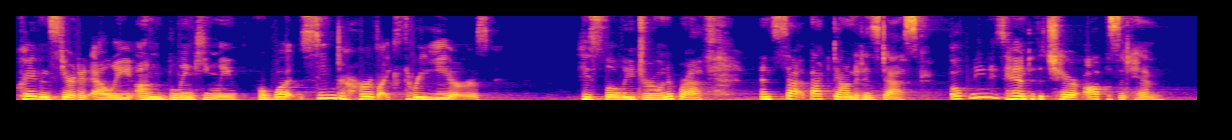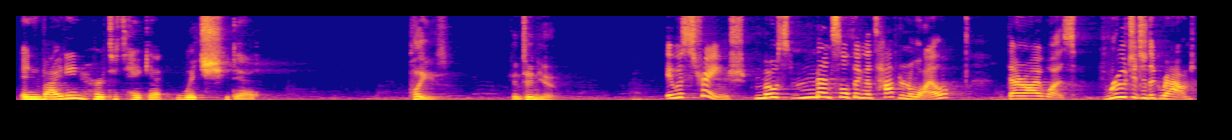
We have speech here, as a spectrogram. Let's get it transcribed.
Craven stared at Ellie unblinkingly for what seemed to her like three years. He slowly drew in a breath and sat back down at his desk, opening his hand to the chair opposite him, inviting her to take it, which she did. Please, continue. It was strange. Most mental thing that's happened in a while. There I was, rooted to the ground.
